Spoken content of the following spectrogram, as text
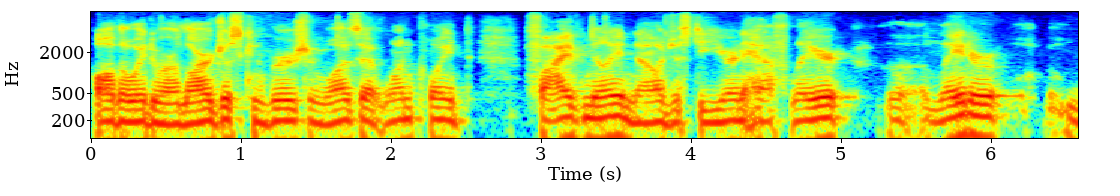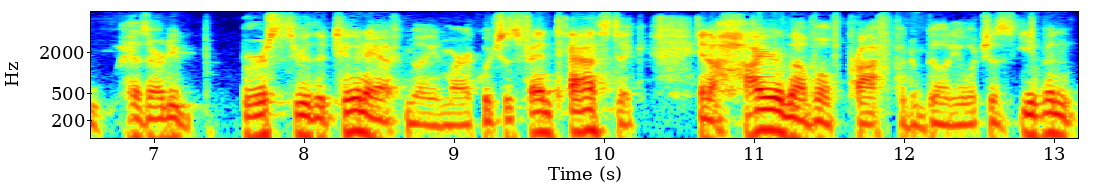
all the way to our largest conversion was at one point five million. Now, just a year and a half later, later has already burst through the two and a half million mark, which is fantastic, and a higher level of profitability, which is even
